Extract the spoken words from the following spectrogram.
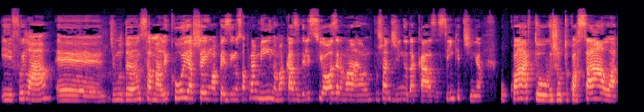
E fui lá é, de mudança, Malicu, e achei um apezinho só para mim, numa casa deliciosa, era, uma, era um puxadinho da casa, assim, que tinha o quarto junto com a sala,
